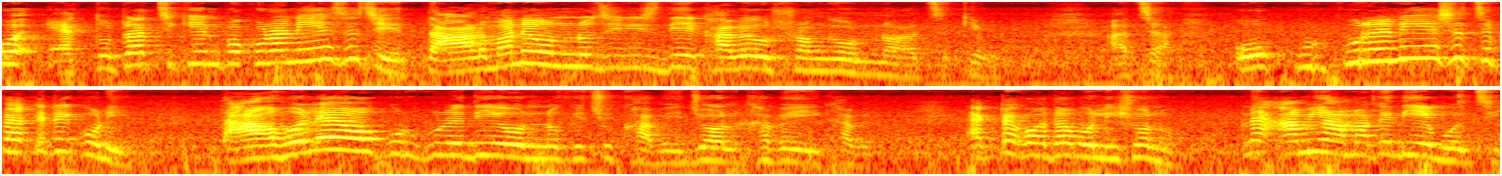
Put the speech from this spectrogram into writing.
ও এতটা চিকেন পকোড়া নিয়ে এসেছে, তার মানে অন্য জিনিস দিয়ে খাবে, ওর সঙ্গে অন্য আছে কেউ। আচ্ছা ও কুরকুরে নিয়ে এসেছে প্যাকেটে করি, তাহলে ও কুরকুরে দিয়ে অন্য কিছু খাবে, জল খাবে, এই খাবে। একটা কথা বলি, শোনো মানে আমি আমাকে দিয়ে বলছি,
